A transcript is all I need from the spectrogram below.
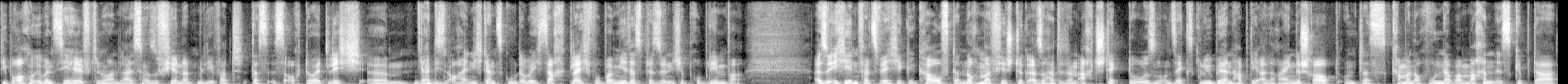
Die brauchen übrigens die Hälfte nur an Leistung, also 400 Milliwatt, das ist auch deutlich, ähm, ja, die sind auch eigentlich ganz gut, aber ich sage gleich, wo bei mir das persönliche Problem war. Also ich jedenfalls welche gekauft, dann nochmal vier Stück, also hatte dann acht Steckdosen und sechs Glühbirnen, habe die alle reingeschraubt und das kann man auch wunderbar machen. Es gibt da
